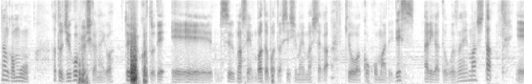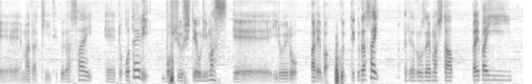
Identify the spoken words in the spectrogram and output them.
なんかもう、あと15秒しかないわ。ということで、えー、すいません、バタバタしてしまいましたが、今日はここまでです。ありがとうございました。えー、まだ聞いてください。えっ、ー、と、お便り募集しております。えー、いろいろあれば送ってください。ありがとうございました。バイバイ。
